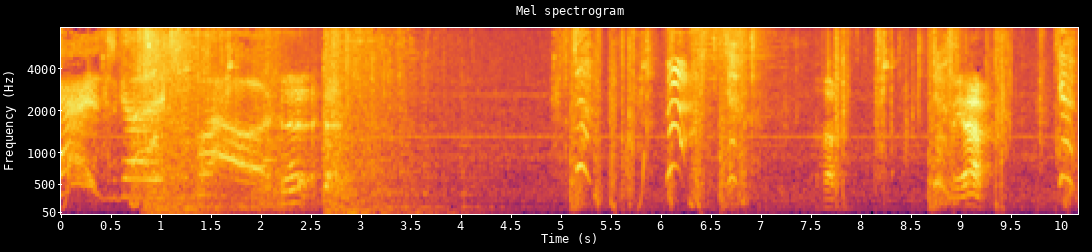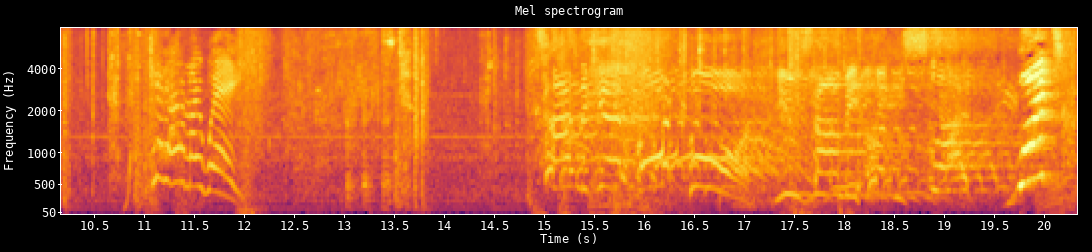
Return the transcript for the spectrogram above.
head's gonna explode! Uh, let me up. Get out of my way! Time to get hardcore! You zombie hunting slut! What?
